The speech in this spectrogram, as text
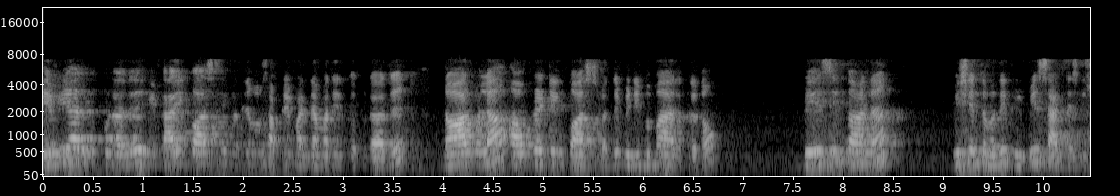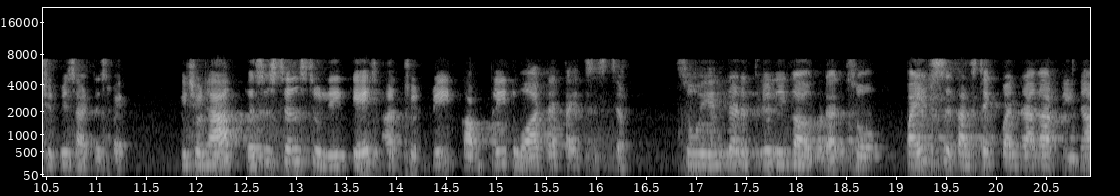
ஹெவியா இருக்கக்கூடாது ஹை காஸ்ட்லி வந்து நம்ம சப்ளை பண்ற மாதிரி இருக்கக்கூடாது நார்மலா ஆப்ரேட்டிங் காஸ்ட் வந்து மினிமமா இருக்கணும் பேசிக்கான விஷயத்தை வந்து இட் பி சாட்டிஸ் it should be satisfied it should have resistance to leakage and should be complete water tight system so எந்த இடத்துலையும் லீக் ஆகக்கூடாது ஸோ பைப்ஸ் கன்ஸ்ட்ரக்ட் பண்ணுறாங்க அப்படின்னா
